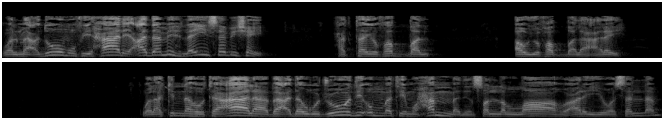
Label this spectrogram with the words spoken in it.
والمعدوم في حال عدمه ليس بشيء حتى يفضل أو يفضل عليه. ولكنه تعالى بعد وجود أمة محمد صلى الله عليه وسلم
